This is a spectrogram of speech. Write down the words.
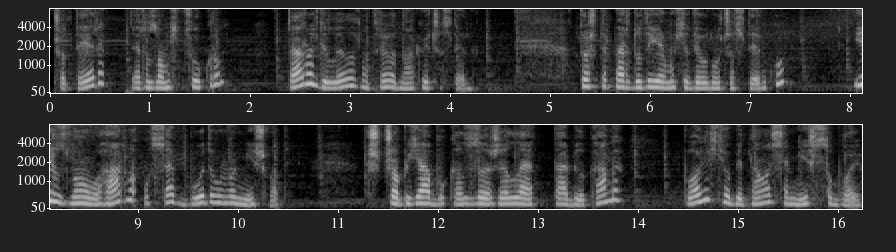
4 разом з цукром та розділили на 3 однакові частини. Тож тепер додаємо сюди одну частинку і знову гарно усе будемо вимішувати. щоб яблука з желе та білками повністю об'єдналися між собою.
